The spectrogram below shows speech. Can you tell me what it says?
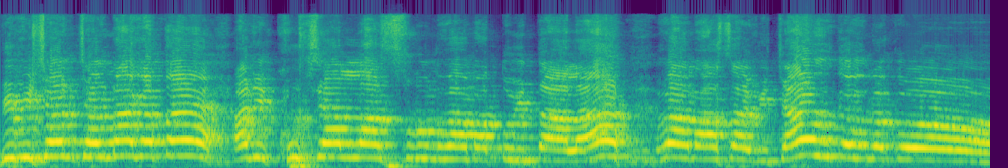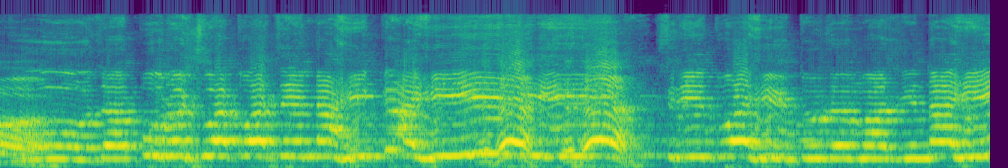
बिभीषण शरणागत आहे. आणि खुशालला सोडून रामा तू इथं आला. रामा असा विचार करू नको. तुझ पुरुषत्वाचे नाही काही. स्त्रीत्व ही तुझ माझी नाही.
